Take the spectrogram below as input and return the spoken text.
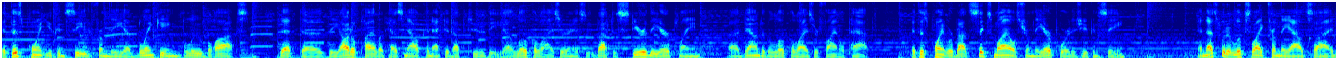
At this point, you can see from the uh, blinking blue blocks that uh, the autopilot has now connected up to the uh, localizer and is about to steer the airplane down to the localizer final path. At this point, we're about six miles from the airport, as you can see. And that's what it looks like from the outside.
